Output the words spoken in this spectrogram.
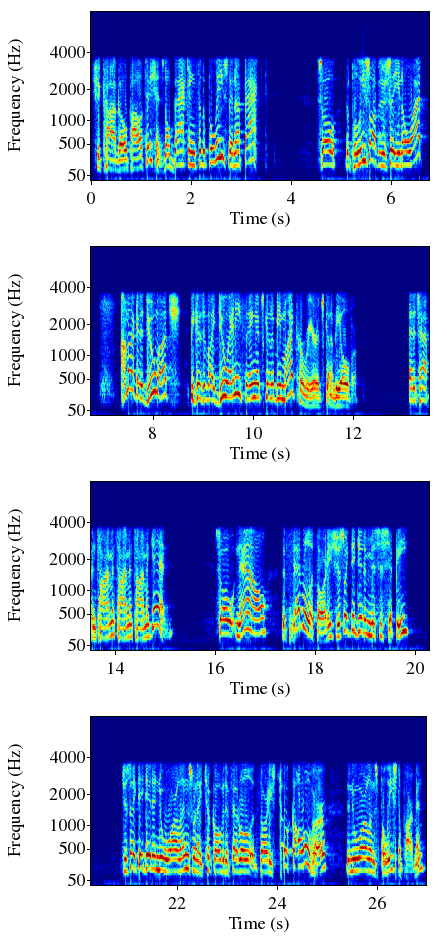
Chicago politicians. No backing for the police. They're not backed. So the police officers say, you know what? I'm not going to do much because if I do anything, it's going to be my career. It's going to be over. And it's happened time and time and time again. So now the federal authorities, just like they did in Mississippi, just like they did in New Orleans when they took over, the federal authorities took over the New Orleans Police Department,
